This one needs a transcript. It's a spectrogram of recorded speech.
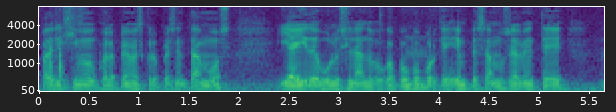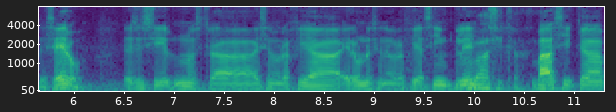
padrísimo, fue la primera vez que lo presentamos y ha ido evolucionando poco a poco porque empezamos realmente de cero. Es decir, nuestra escenografía era una escenografía simple, básica, básica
